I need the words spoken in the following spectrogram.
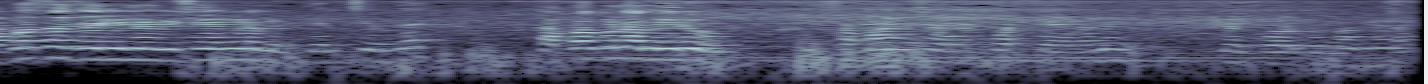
రభస జరిగిన విషయం కూడా మీకు తెలిసిందే. తప్పకుండా మీరు ఈ సమావేశం ఏర్పాటు చేయాలని на гордо намера.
